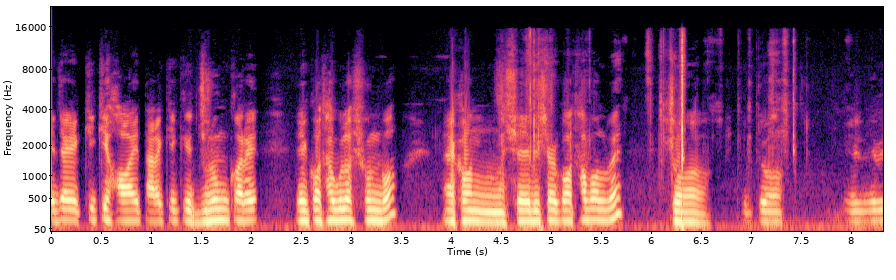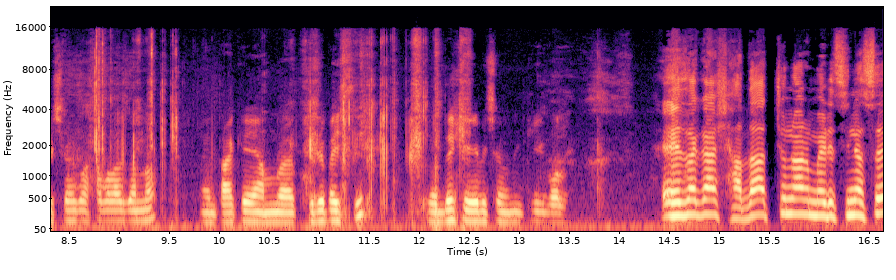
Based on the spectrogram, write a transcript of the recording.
এ জায়গায় কি কি হয়, তারা কি কি জুলুম করে, এই কথাগুলো শুনব। এখন সে বিষয়ে কথা বলবে, তো একটু এই বিষয়ে কথা বলার জন্য তাকে আমরা খুঁজে পাইছি। তো দেখি এই বিষয়ে উনি কি বলে। এই জায়গায় সাদা চুনার মেডিসিন আছে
